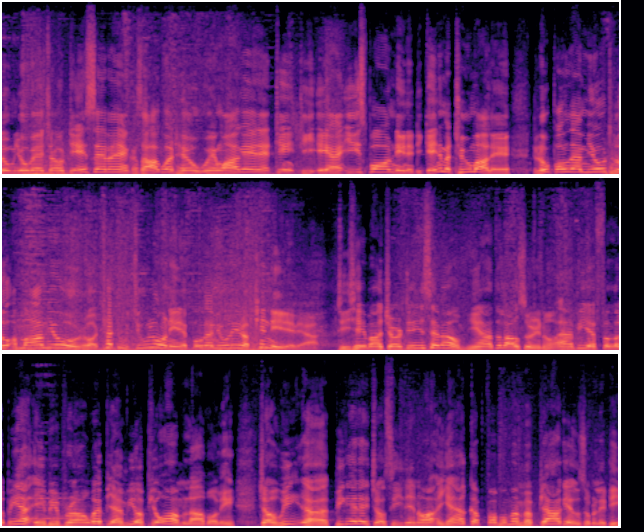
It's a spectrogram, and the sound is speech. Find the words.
လိုမျိုးပဲကျွန်တော်တို့ Day7 ရဲ့ကစားကွက်ထဲကိုဝင်သွားခဲ့တဲ့ team ဒီ AI Esport အနေနဲ့ဒီ game number 2မှာလည်းဒီလိုပုံစံမျိုးဒီလိုအမှားမျိုးတော့ထပ်တူကျူးလွန်နေတဲ့ပုံစံမျိုးလေးတော့ဖြစ်နေတယ်ဗျ ဒီချိန်မှာ Jordan 7ကိုမြင်ရသလောက်ဆိုရင်တော့ MPF Philippines က AB Brown ဝက်ပြန်ပြီးတော့ပြောရမလားပေါ့လေကျွန်တော် week ပြီးခဲ့တဲ့ကျော် season တော့အရန် performance မပြခဲ့ဘူးဆိုမလဲဒီ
